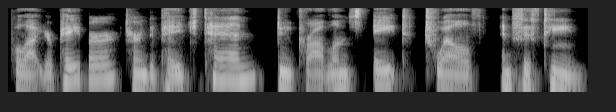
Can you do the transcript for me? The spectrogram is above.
Pull out your paper, turn to page 10, do problems 8, 12, and 15.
